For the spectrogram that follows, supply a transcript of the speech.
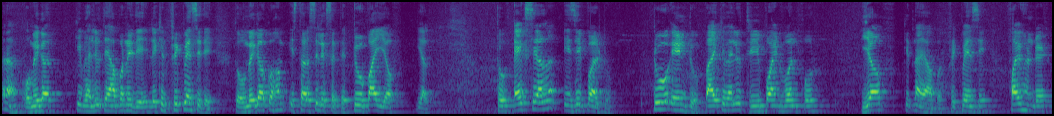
है ना? ओमेगा की वैल्यू तो यहाँ पर नहीं दी, लेकिन फ्रीक्वेंसी दी. तो ओमेगा को हम इस तरह से लिख सकते हैं टू पाई एफ़ यल तो X L is equal to two into pi की value three point one four F कितना है यहाँ पर? फ्रीक्वेंसी फाइव हंड्रेड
